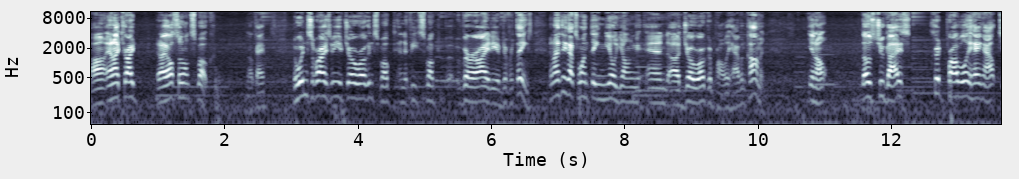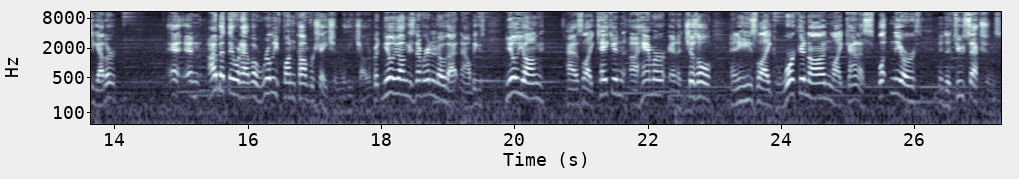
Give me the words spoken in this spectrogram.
Uh, and I tried, and I also don't smoke. Okay. It wouldn't surprise me if Joe Rogan smoked and if he smoked a variety of different things. And I think that's one thing Neil Young and uh, Joe Rogan probably have in common. You know, those two guys could probably hang out together. And, and I bet they would have a really fun conversation with each other. But Neil Young is never going to know that now because Neil Young has like taken a hammer and a chisel and he's like working on like kind of splitting the earth into two sections.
